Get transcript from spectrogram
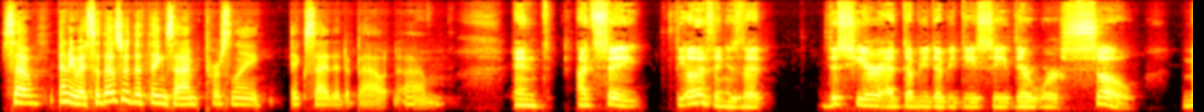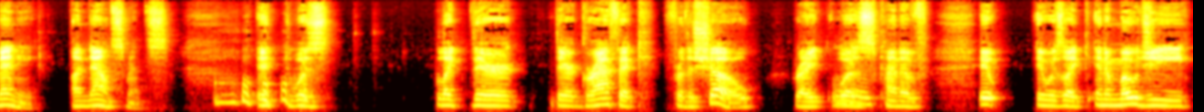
so anyway, so those are the things I'm personally excited about. Um, and I'd say the other thing is that this year at WWDC there were so many announcements. it was like their their graphic for the show, right, was mm-hmm. kind of it it was like an emoji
